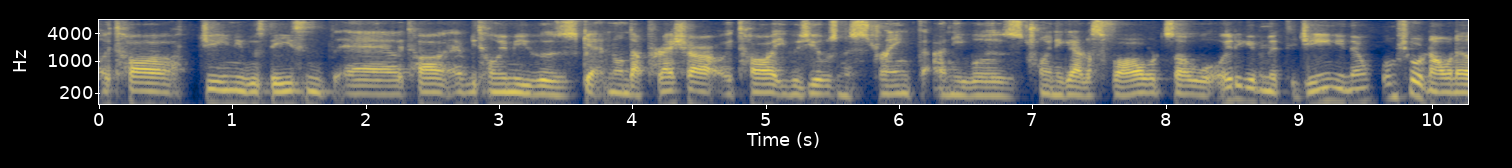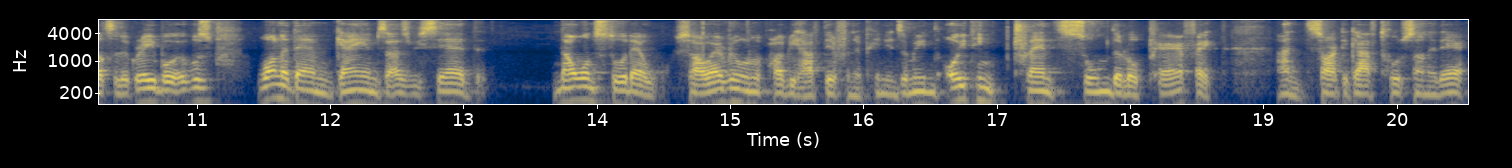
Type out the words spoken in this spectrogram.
I thought Gini was decent. Uh, I thought every time he was getting under pressure, I thought he was using his strength and he was trying to get us forward. So I'd have given it to Gini. Now I'm sure no one else will agree, but it was one of them games, as we said. No one stood out, so everyone will probably have different opinions. I mean, I think Trent summed it up perfect, and sort of Gav touched on it there.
